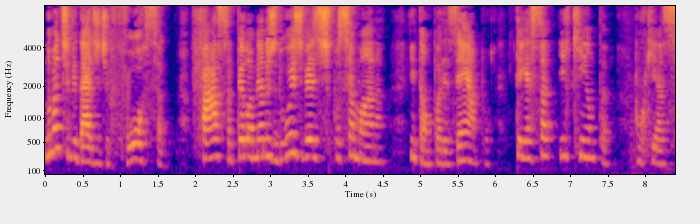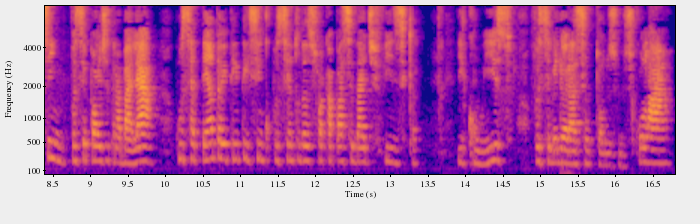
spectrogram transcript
Numa atividade de força, faça pelo menos duas vezes por semana. Então, por exemplo, terça e quinta, porque assim você pode trabalhar com 70 a 85% da sua capacidade física. E com isso, você melhorar seu tônus muscular,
